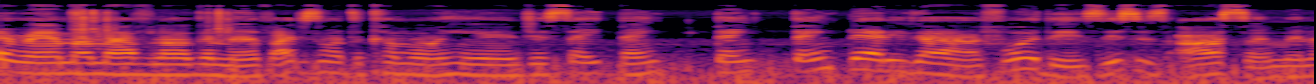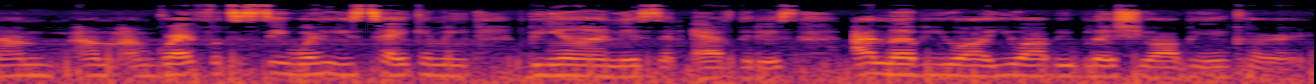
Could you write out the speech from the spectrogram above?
I ran my mouth long enough. I just want to come on here and just say thank, thank, thank Daddy God for this. This is awesome. And I'm, I'm, I'm grateful to see where he's taking me beyond this and after this. I love you all. You all be blessed. You all be encouraged.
